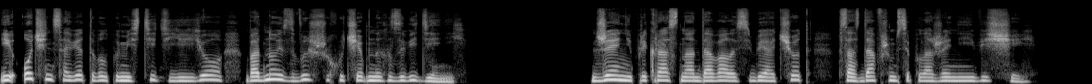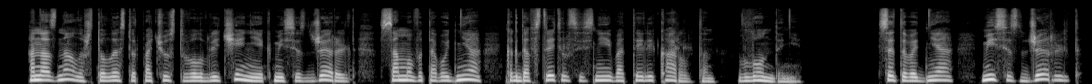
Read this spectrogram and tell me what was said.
и очень советовал поместить ее в одно из высших учебных заведений. Дженни прекрасно отдавала себе отчет в создавшемся положении вещей. Она знала, что Лестер почувствовал влечение к миссис Джеральд с самого того дня, когда встретился с ней в отеле Карлтон в Лондоне. С этого дня миссис Джеральд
